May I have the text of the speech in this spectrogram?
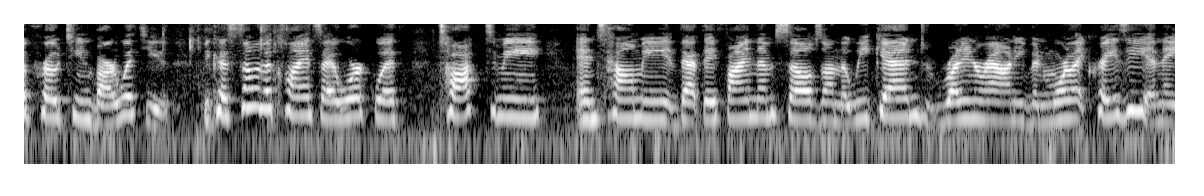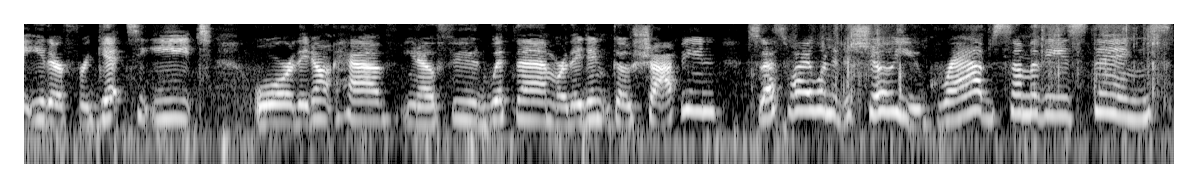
a protein bar with you because some of the clients I work with talk to me and tell me that they find themselves on the weekend running around even more like crazy and they either forget to eat or they don't have, you know, food with them or they didn't go shopping. So that's why I wanted to show you. Grab some of these things,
